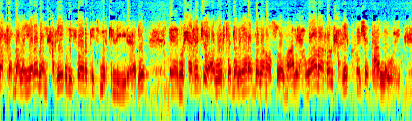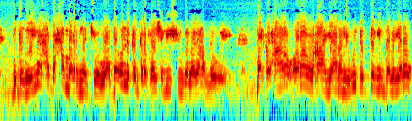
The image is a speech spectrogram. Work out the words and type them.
Marka dhalinyaradan xaqiiqdii forex markii la yidhaahdo waxay rajo abuurtay dhalinyaro badan oo soomaali ah waana run xaqiiq meesha taalla weye dadweynaha hadda xamarna joogo waa the only controversial issuega laga hadla weye marka waxaanu oran lahaa yaanan lagu degdegin dhalinyarada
